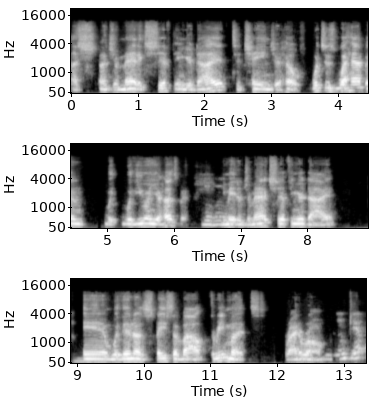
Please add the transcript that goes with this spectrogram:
a, sh- a dramatic shift in your diet to change your health, which is what happened with, with you and your husband. Mm-hmm. You made a dramatic shift in your diet, and within a space of about three months, right or wrong. Mm-hmm. Yep.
